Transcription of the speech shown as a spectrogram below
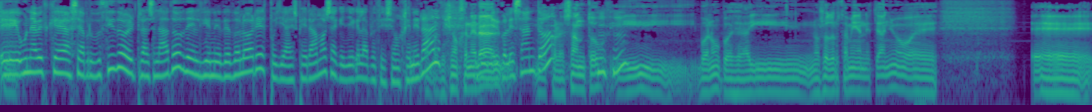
eh, una vez que se ha producido el traslado del Viene de Dolores, pues ya esperamos a que llegue la procesión general. La procesión general. Miércoles Santo. Miércoles Santo. Y bueno, pues ahí nosotros también este año... Eh, eh,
